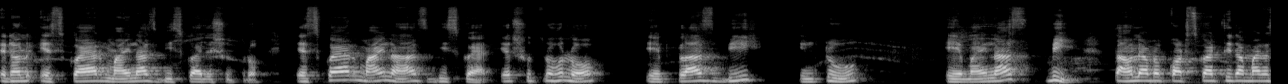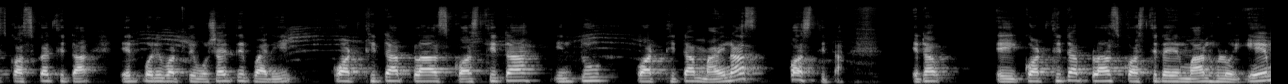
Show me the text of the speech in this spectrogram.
এটা হলো এ স্কোয়ার মাইনাস বি স্কোয়ারের সূত্র। A square minus B square এর সূত্র হলো A plus B into A minus B তাহলে আমরা cot square theta minus cos square theta এর পরিবর্তে বসাইতে পারি cot theta plus cos theta into cot theta minus cos theta এটা এই cot theta plus cos theta এর মান হলো এম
